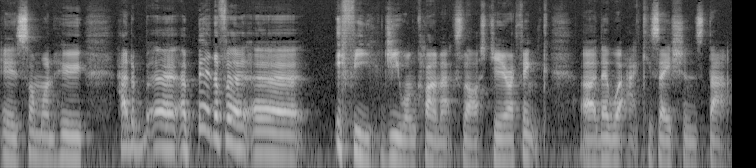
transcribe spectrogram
is someone who had a, a bit of a, a, iffy G1 climax last year. I think uh, there were accusations that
